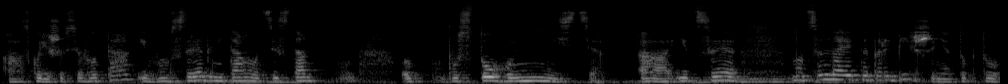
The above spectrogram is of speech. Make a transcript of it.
А скоріше всього так, і всередині там оцей стан пустого місця. А, і це, ну, це навіть не перебільшення. Тобто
